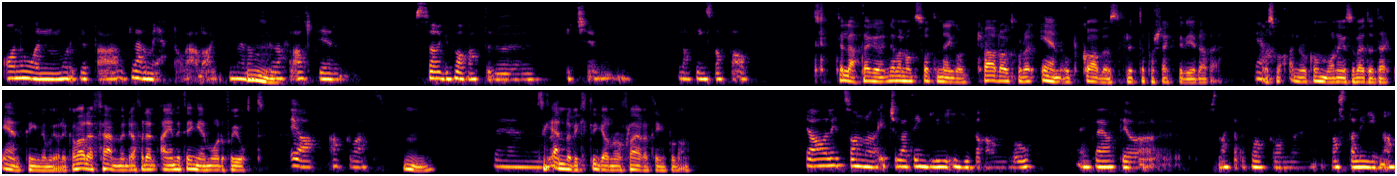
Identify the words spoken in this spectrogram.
Og noen må du flytte flere meter hver dag. Men at Mm. du i hvert fall alltid sørger for at du ikke lar ting stoppe opp. Det lærte jeg, det var noe sånn til meg òg. Hver dag så må du ha én oppgave som flytter prosjektet videre. Ja. Og så, når du kommer om morgenen, så vet du at det er én ting du må gjøre. Det kan være det er fem, men iallfall den ene tingen må du få gjort. Ja, akkurat. Mm. Det, Så det er enda viktigere når det er flere ting på gang. ja, litt sånn å ikke la ting gli i hverandre òg. Jeg pleier alltid å snakke til folk om eh.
